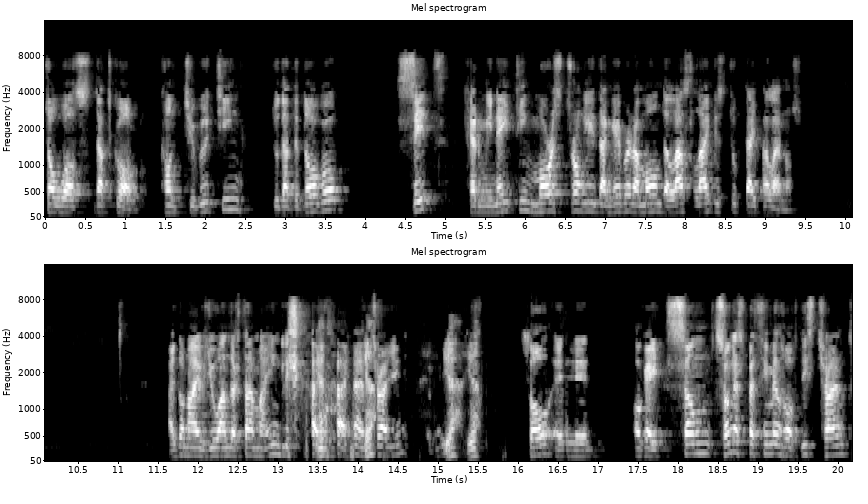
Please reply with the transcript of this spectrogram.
towards that goal, contributing to that the Dogo seed germinating more strongly than ever among the last livestock type alanos. I don't know if you understand my English. Yeah. I, am yeah. trying. Yeah, yeah. So, uh, okay, some some specimens of this strand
